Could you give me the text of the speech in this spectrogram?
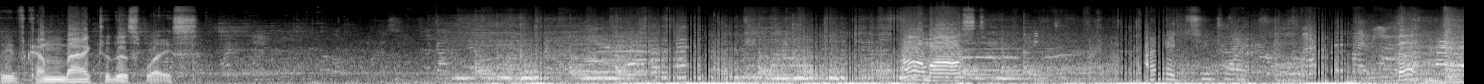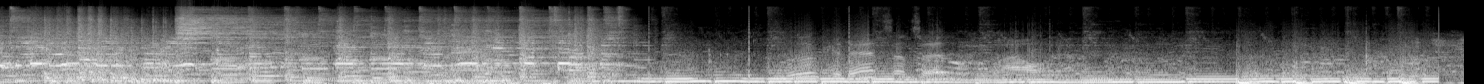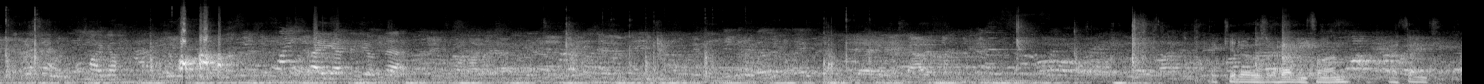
We've come back to this place. Almost. I made two points. Look at that sunset. The kiddos are having fun, I think.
